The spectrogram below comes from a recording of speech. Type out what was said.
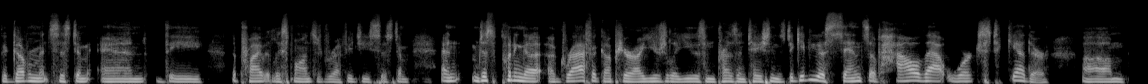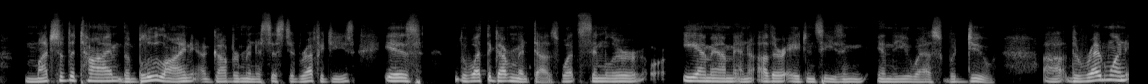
the government system and the, the privately sponsored refugee system. And I'm just putting a, a graphic up here I usually use in presentations to give you a sense of how that works together. Um, much of the time, the blue line, uh, government assisted refugees, is what the government does, what similar EMM and other agencies in, in the US would do. Uh, the red one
